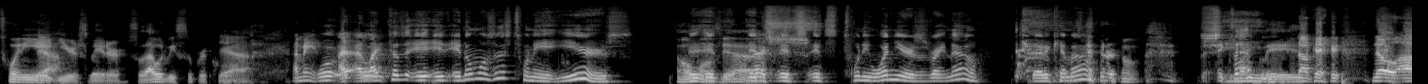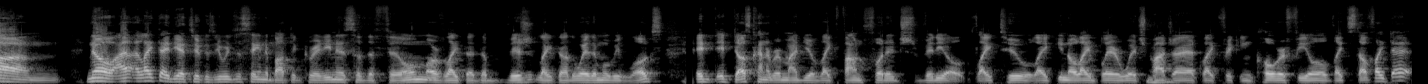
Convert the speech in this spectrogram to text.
twenty eight Yeah. years later. So that would be super cool. Yeah, I mean, Well, I, I well, like because it, it, it almost is 28 years. Almost It- it- yeah. It's, it's it's 21 years right now that it came out. exactly. Okay. No, um No, I, I like the idea too because you were just saying about the grittiness of the film or like the the vision, like the, the way the movie looks. It it does kind of remind you of like found footage video, like too, like you know, like Blair Witch Mm-hmm. Project, like freaking Cloverfield, like stuff like that.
